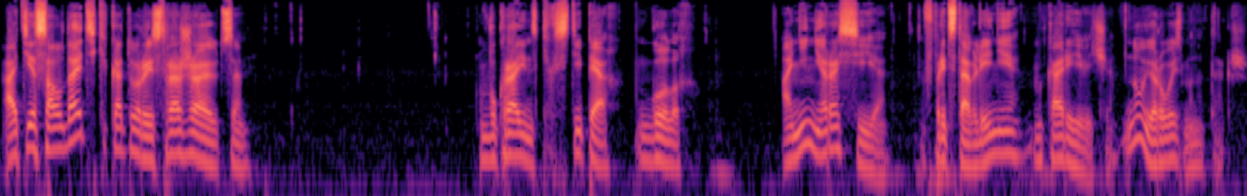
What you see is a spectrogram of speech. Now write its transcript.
а те солдатики, которые сражаются в украинских степях голых, они не Россия в представлении Макаревича, ну и Ройзмана также.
